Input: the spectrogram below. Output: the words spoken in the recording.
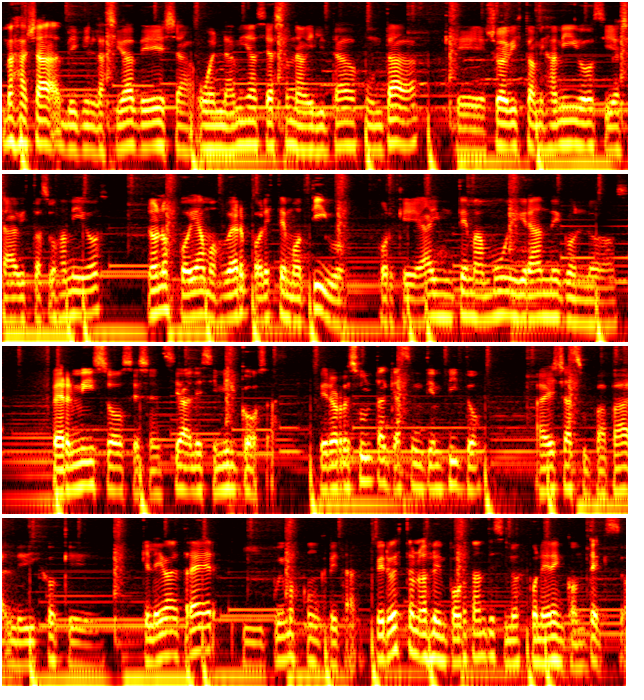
Más allá de que en la ciudad de ella o en la mía se hayan habilitado juntadas, que yo he visto a mis amigos y ella ha visto a sus amigos, no nos podíamos ver por este motivo, porque hay un tema muy grande con los permisos esenciales y mil cosas. Pero resulta que hace un tiempito a ella su papá le dijo que, que le iba a traer y pudimos concretar. Pero esto no es lo importante, sino es poner en contexto.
